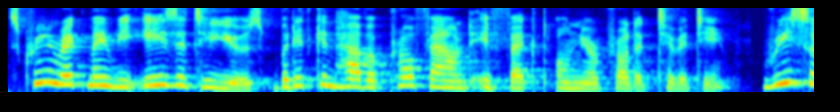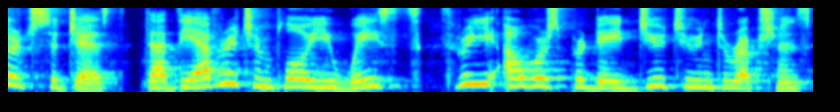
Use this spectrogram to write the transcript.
ScreenRec may be easy to use, but it can have a profound effect on your productivity. Research suggests that the average employee wastes 3 hours per day due to interruptions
